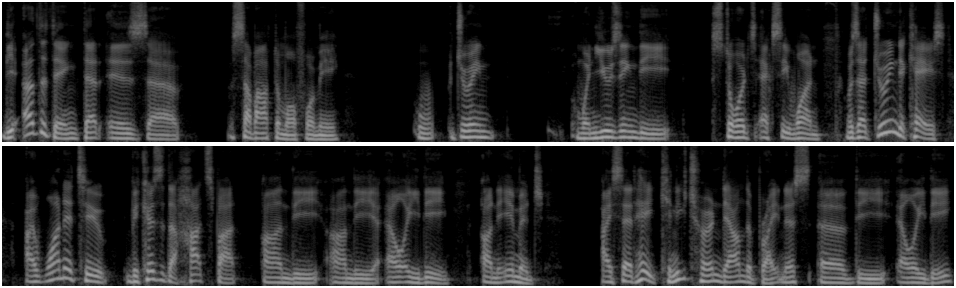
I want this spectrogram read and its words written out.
The other thing that is uh, suboptimal for me during when using the Storz XC1 was that during the case, I wanted to because of the hotspot on the on the LED on the image, I said, "Hey, can you turn down the brightness of the LED?"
